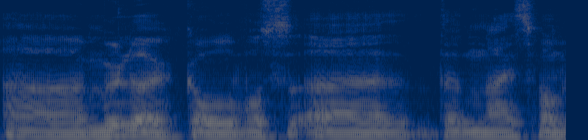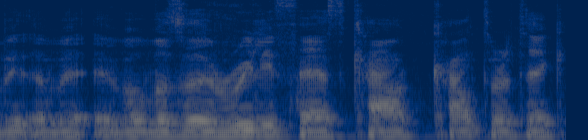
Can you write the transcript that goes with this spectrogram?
uh, Müller goal was uh, the nice one. It was a really fast counter attack,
